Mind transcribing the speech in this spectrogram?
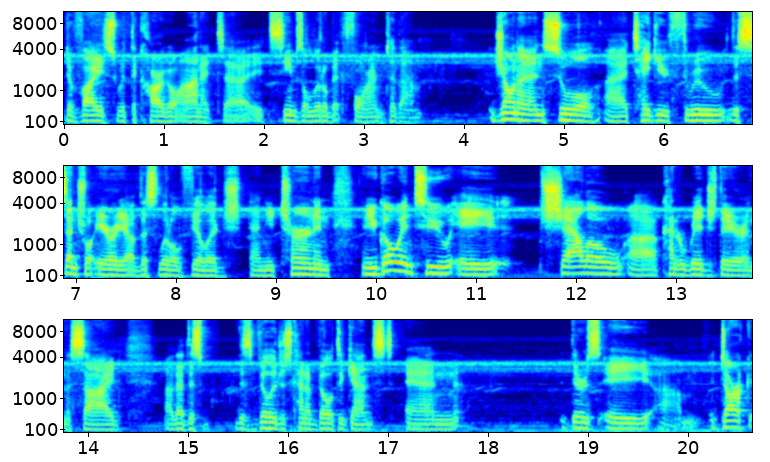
device with the cargo on it. Uh, it seems a little bit foreign to them Jonah and Sewell uh, take you through the central area of this little village, and you turn and, and you go into a shallow uh, kind of ridge there in the side uh, that this this village is kind of built against, and there's a um, dark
